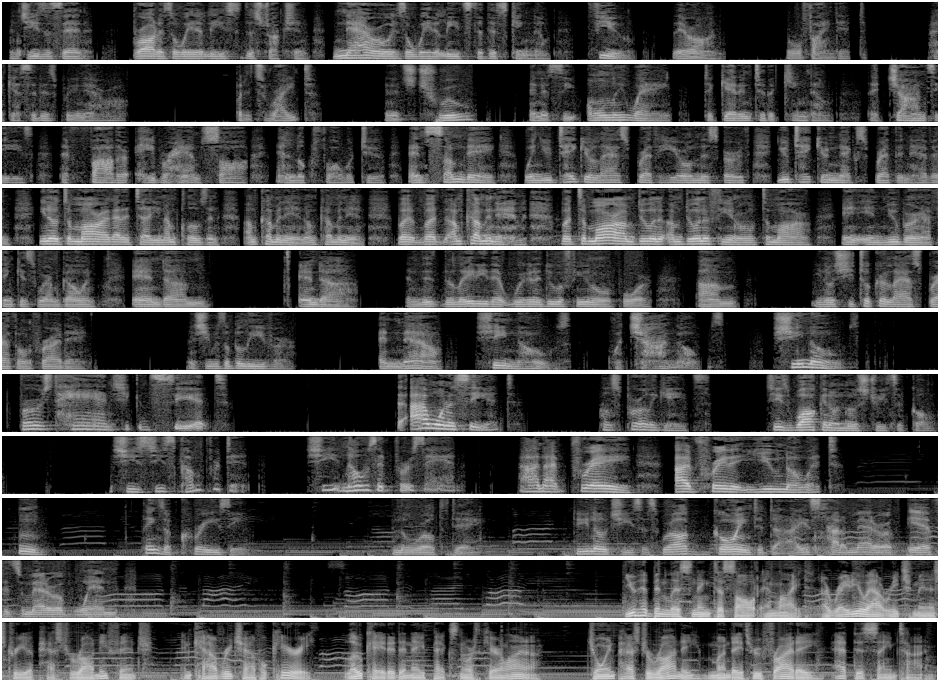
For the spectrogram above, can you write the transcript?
And Jesus said, Broad is the way that leads to destruction, narrow is the way that leads to this kingdom. Few thereon will find it. I guess it is pretty narrow. But it's right, and it's true, and it's the only way to get into the kingdom that John sees, that Father Abraham saw and looked forward to. And someday, when you take your last breath here on this earth, you take your next breath in heaven. You know, tomorrow I got to tell you, and I'm closing. I'm coming in. I'm coming in. But but I'm coming in. But tomorrow I'm doing I'm doing a funeral tomorrow in, in New Bern. I think is where I'm going. And um and uh and this, the lady that we're gonna do a funeral for, um, you know, she took her last breath on Friday and she was a believer. And now she knows what John knows. She knows firsthand, she can see it. I want to see it. Those pearly gates. She's walking on those streets of gold. She's, she's comforted. She knows it firsthand. And I pray, I pray that you know it. Hmm. Things are crazy in the world today. Do you know Jesus? We're all going to die. It's not a matter of if, it's a matter of when. You have been listening to Salt and Light, a radio outreach ministry of Pastor Rodney Finch in Calvary Chapel, Cary, located in Apex, North Carolina. Join Pastor Rodney Monday through Friday at this same time.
